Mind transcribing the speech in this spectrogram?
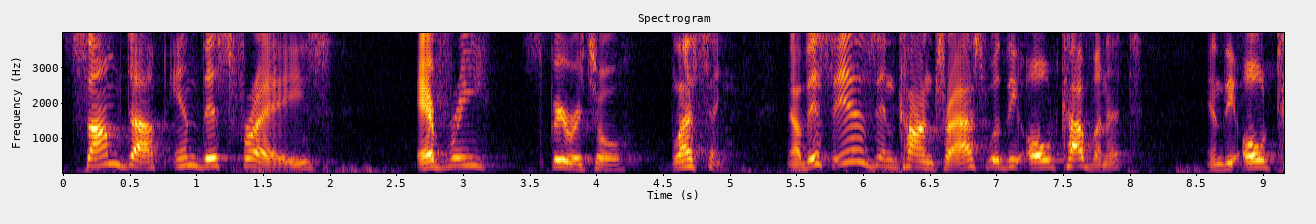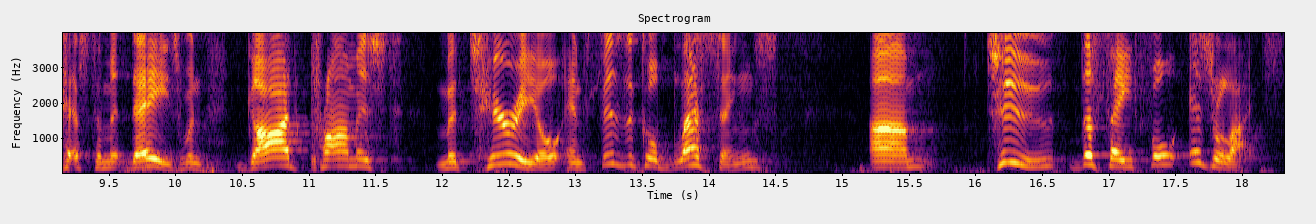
summed up in this phrase every spiritual blessing. Now, this is in contrast with the Old Covenant in the Old Testament days when God promised material and physical blessings um, to the faithful Israelites.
